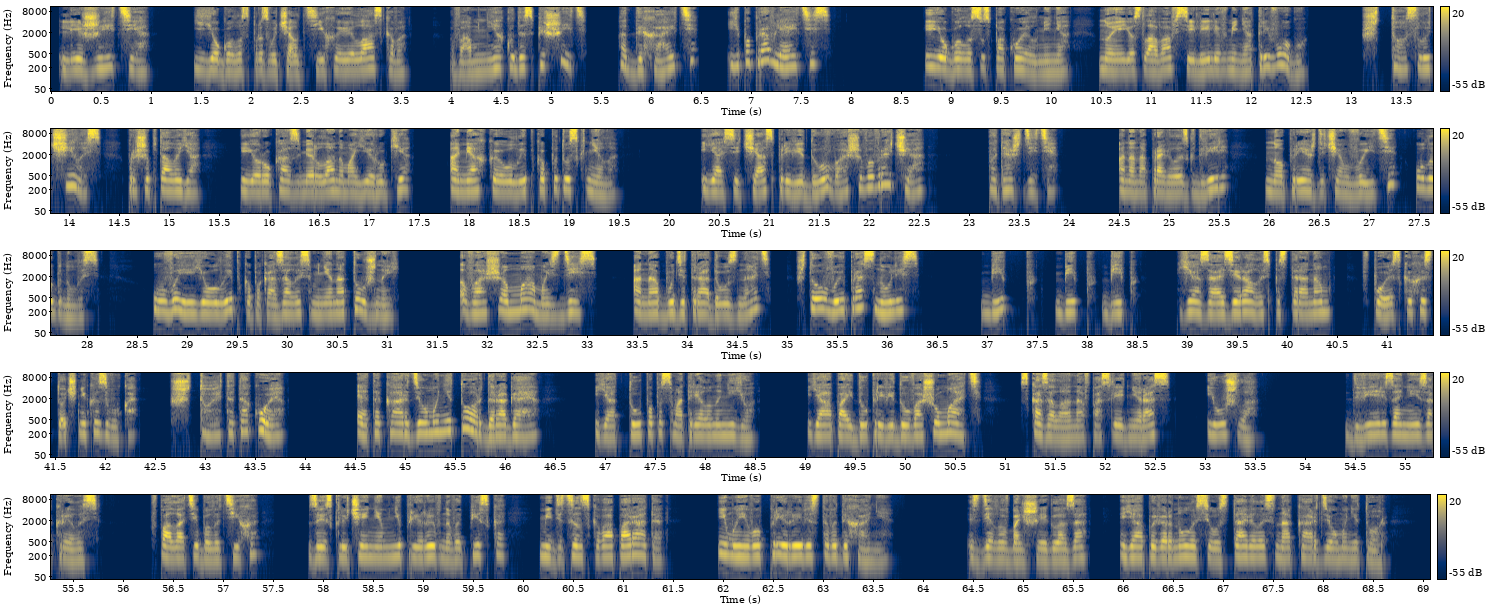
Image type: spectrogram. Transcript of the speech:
«Лежите!» Ее голос прозвучал тихо и ласково. «Вам некуда спешить. Отдыхайте и поправляйтесь». Ее голос успокоил меня, но ее слова вселили в меня тревогу. «Что случилось?» — прошептала я. Ее рука замерла на моей руке, а мягкая улыбка потускнела. «Я сейчас приведу вашего врача. Подождите». Она направилась к двери, но прежде чем выйти, улыбнулась. Увы, ее улыбка показалась мне натужной. «Ваша мама здесь. Она будет рада узнать, что вы проснулись». Бип, бип, бип. Я заозиралась по сторонам в поисках источника звука. «Что это такое?» «Это кардиомонитор, дорогая». Я тупо посмотрела на нее. «Я пойду приведу вашу мать», — сказала она в последний раз и ушла. Дверь за ней закрылась. В палате было тихо, за исключением непрерывного писка медицинского аппарата, и моего прерывистого дыхания. Сделав большие глаза, я повернулась и уставилась на кардиомонитор.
